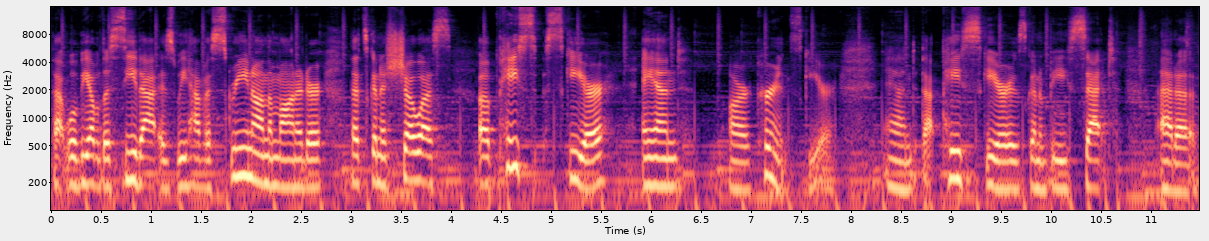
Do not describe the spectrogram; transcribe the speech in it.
that we'll be able to see that is we have a screen on the monitor that's gonna show us a pace skier and our current skier. And that pace skier is gonna be set at a,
